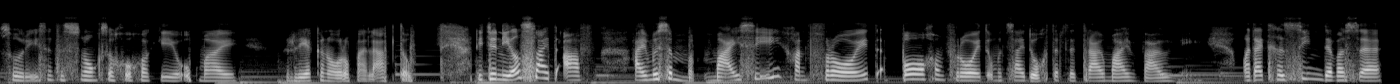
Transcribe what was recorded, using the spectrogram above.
Sorry, is dit 'n snonkse goggatjie op my rekenaar op my laptop. Die toneel sluit af. Hy moes 'n meisie gaan vra het, 'n pa gaan vra het om met sy dogter te trou, maar hy wou nie. Want hy het gesien dit was 'n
